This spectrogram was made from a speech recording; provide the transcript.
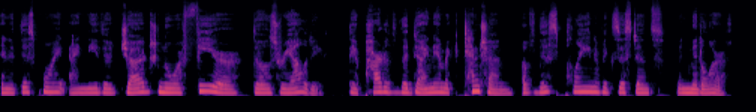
And at this point, I neither judge nor fear those realities. They are part of the dynamic tension of this plane of existence in Middle Earth.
